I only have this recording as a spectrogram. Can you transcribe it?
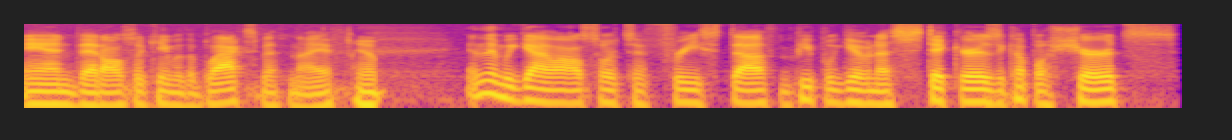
and that also came with a blacksmith knife. yep And then we got all sorts of free stuff, and people giving us stickers, a couple shirts.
